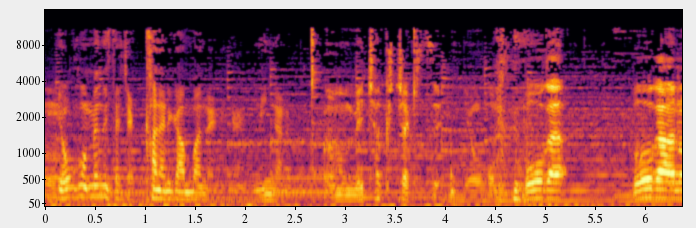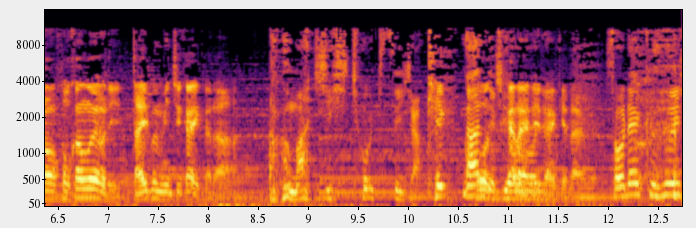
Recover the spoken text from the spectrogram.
うん4本目の人たちはかなり頑張んないといけない。みんなの分。もうめちゃくちゃきつい。4本目。棒が、棒があの、他のよりだいぶ短いから、あ、マジ超きついじゃん。結構力入れなきゃダメ。それ工夫し、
